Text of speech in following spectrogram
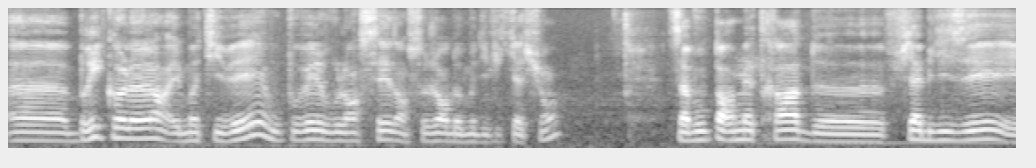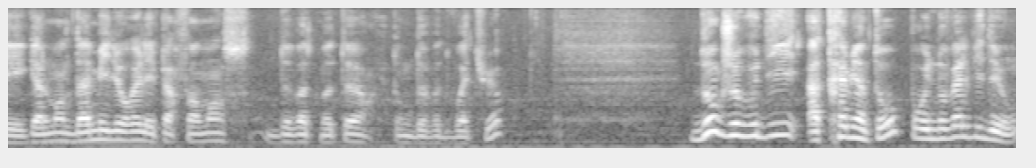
euh, bricoleur et motivé, vous pouvez vous lancer dans ce genre de modification. Ça vous permettra de fiabiliser et également d'améliorer les performances de votre moteur donc de votre voiture. Donc je vous dis à très bientôt pour une nouvelle vidéo.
